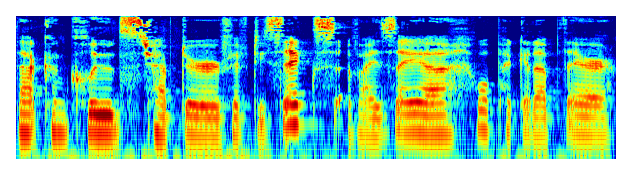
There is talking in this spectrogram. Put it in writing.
That concludes chapter 56 of Isaiah. We'll pick it up there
